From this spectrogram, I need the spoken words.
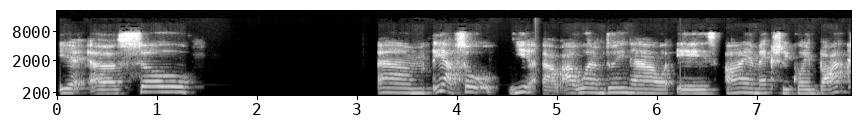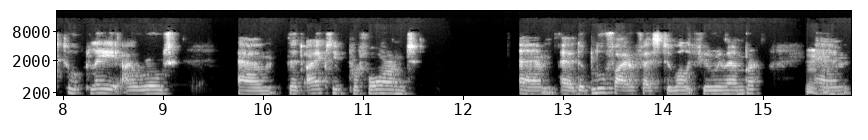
Yeah. Uh, so um, yeah, so yeah, uh, what I'm doing now is I am actually going back to a play I wrote um, that I actually performed um, at the Blue Fire Festival, if you remember. Mm-hmm. Um,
